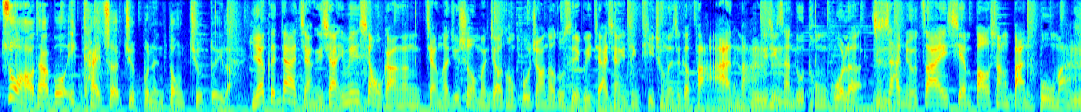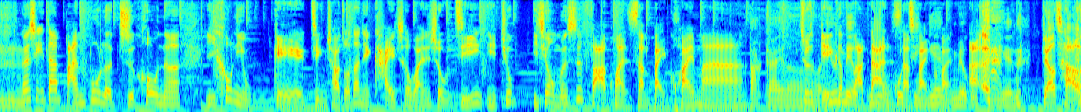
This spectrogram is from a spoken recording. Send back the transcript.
做好它过，一开车就不能动就对了。也要跟大家讲一下，因为像我刚刚讲的，就是我们交通部长到都市里卫家乡已经提出了这个法案嘛，嗯已经三读通过了，只是还没有在线报上颁布嘛。嗯但是，一旦颁布了之后呢，以后你给警察抓到你开车玩手机，你就以前我们是罚款三百块嘛，大概了，就是给一个罚单没有过经300块验，没有过啊经验。不要吵。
